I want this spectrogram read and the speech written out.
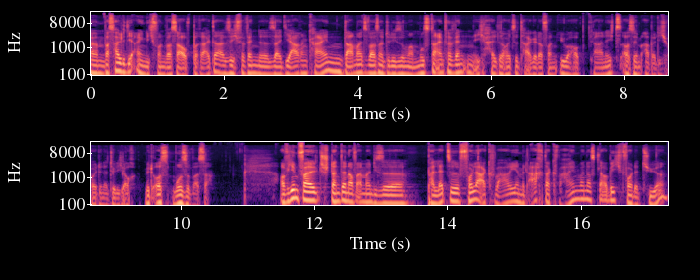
Ähm, was haltet ihr eigentlich von Wasseraufbereiter? Also ich verwende seit Jahren keinen. Damals war es natürlich so, man musste einen verwenden. Ich halte heutzutage davon überhaupt gar nichts. Außerdem arbeite ich heute natürlich auch mit Osmosewasser. Auf jeden Fall stand dann auf einmal diese Palette voller Aquarien, mit acht Aquarien waren das, glaube ich, vor der Tür.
